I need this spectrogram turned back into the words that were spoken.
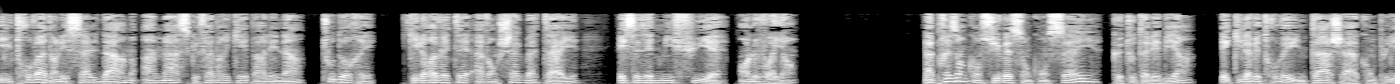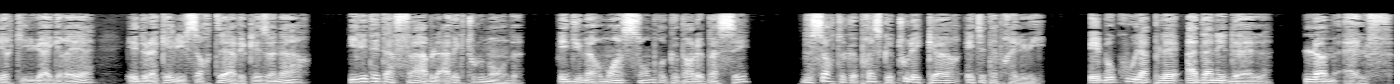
il trouva dans les salles d'armes un masque fabriqué par les nains, tout doré, qu'il revêtait avant chaque bataille, et ses ennemis fuyaient en le voyant. À présent qu'on suivait son conseil, que tout allait bien, et qu'il avait trouvé une tâche à accomplir qui lui agréait, et de laquelle il sortait avec les honneurs, il était affable avec tout le monde, et d'humeur moins sombre que par le passé, de sorte que presque tous les cœurs étaient après lui. Et beaucoup l'appelaient Adanedel, l'homme elfe.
